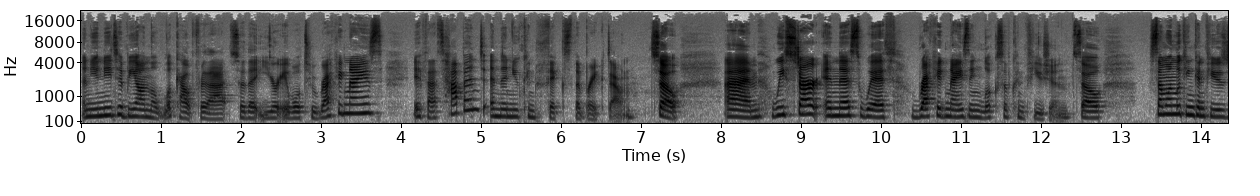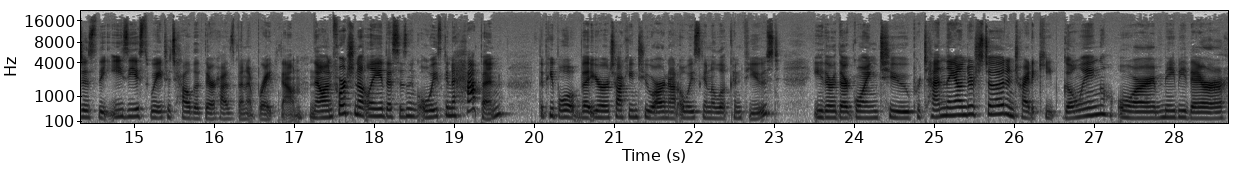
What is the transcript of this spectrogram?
and you need to be on the lookout for that so that you're able to recognize if that's happened and then you can fix the breakdown. So, um, we start in this with recognizing looks of confusion. So, Someone looking confused is the easiest way to tell that there has been a breakdown. Now, unfortunately, this isn't always going to happen. The people that you're talking to are not always going to look confused. Either they're going to pretend they understood and try to keep going, or maybe they're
